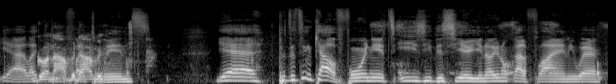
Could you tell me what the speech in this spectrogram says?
yeah, I like Going to Abu Dhabi? wins. Yeah, but it's in California. It's easy this year. You know, you don't got to fly anywhere.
